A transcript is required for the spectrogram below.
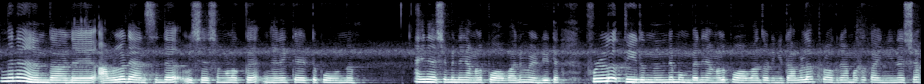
അങ്ങനെ എന്താണ് അവളെ ഡാൻസിന്റെ വിശേഷങ്ങളൊക്കെ ഇങ്ങനെയൊക്കെ ആയിട്ട് പോകുന്നു. അതിന് ശേഷം പിന്നെ ഞങ്ങൾ പോകാനും വേണ്ടിയിട്ട് ഫുള്ള് തീരുന്നതിന് മുമ്പ് തന്നെ ഞങ്ങൾ പോകാൻ തുടങ്ങിയിട്ട് അവളെ പ്രോഗ്രാമൊക്കെ കഴിഞ്ഞതിന് ശേഷം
